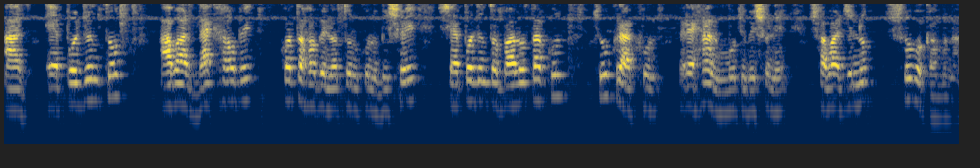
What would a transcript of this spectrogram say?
আজ এ পর্যন্ত আবার দেখা হবে। কথা হবে নতুন কোনো বিষয়ে। সে পর্যন্ত ভালো থাকুন, চোখ রাখুন, রেহান মোটিভেশনে। সবার জন্য শুভকামনা।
